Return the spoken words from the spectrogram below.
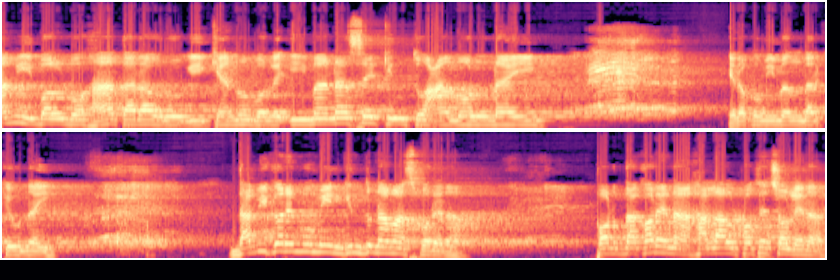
আমি বলব হ্যাঁ তারাও রুগী। কেন বলে ইমান আছে, কিন্তু আমল নাই? এরকম ইমানদার কেউ নাই। দাবি করে মুমিন, কিন্তু নামাজ পড়ে না। পর্দা করে না, হালাল পথে চলে না।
